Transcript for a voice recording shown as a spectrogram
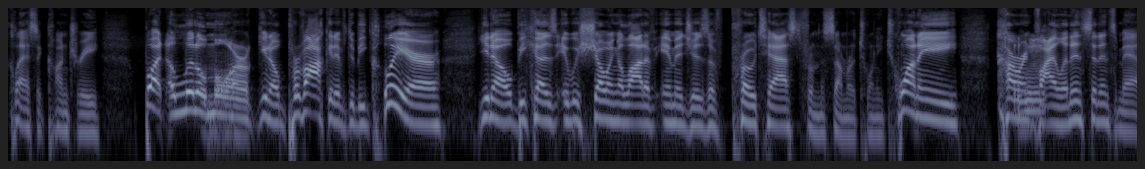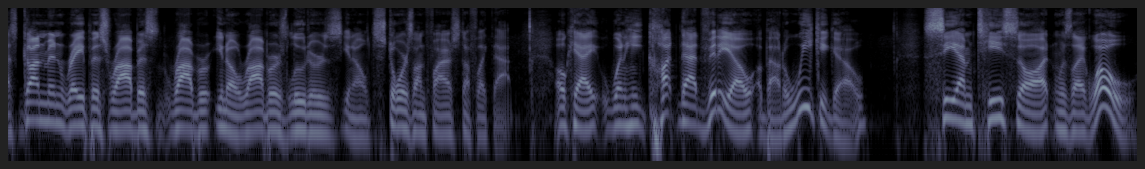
classic country, but a little more, you know, provocative to be clear, you know, because it was showing a lot of images of protest from the summer of 2020, current violent incidents, mass gunmen, rapists, robbers, robber, you know, robbers, looters, you know, stores on fire, stuff like that. Okay, when he cut that video about a week ago, CMT saw it and was like, "Whoa,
